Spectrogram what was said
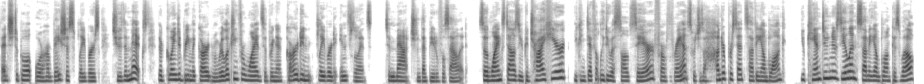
vegetable or herbaceous flavors to the mix. They're going to bring the garden. We're looking for wines that bring a garden flavored influence to match that beautiful salad. So wine styles you can try here. You can definitely do a Sancerre from France, which is 100% Sauvignon Blanc. You can do New Zealand Sauvignon Blanc as well.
